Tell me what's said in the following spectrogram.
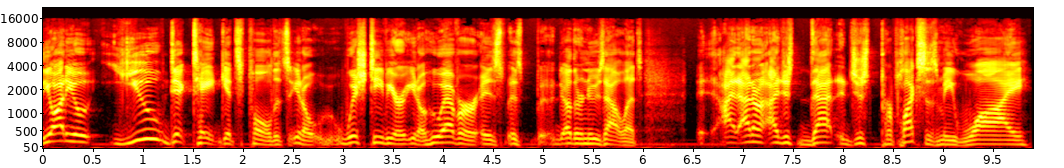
The audio you dictate gets pulled. It's you know Wish TV or you know whoever is is other news outlets. I, I don't. I just that just perplexes me why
